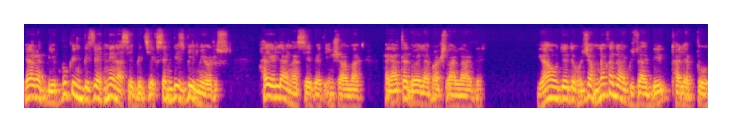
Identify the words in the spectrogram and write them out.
Ya Rabbi bugün bize ne nasip edeceksin biz bilmiyoruz. Hayırlar nasip et inşallah. Hayata böyle başlarlardı. Yahu dedi hocam ne kadar güzel bir talep bu.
